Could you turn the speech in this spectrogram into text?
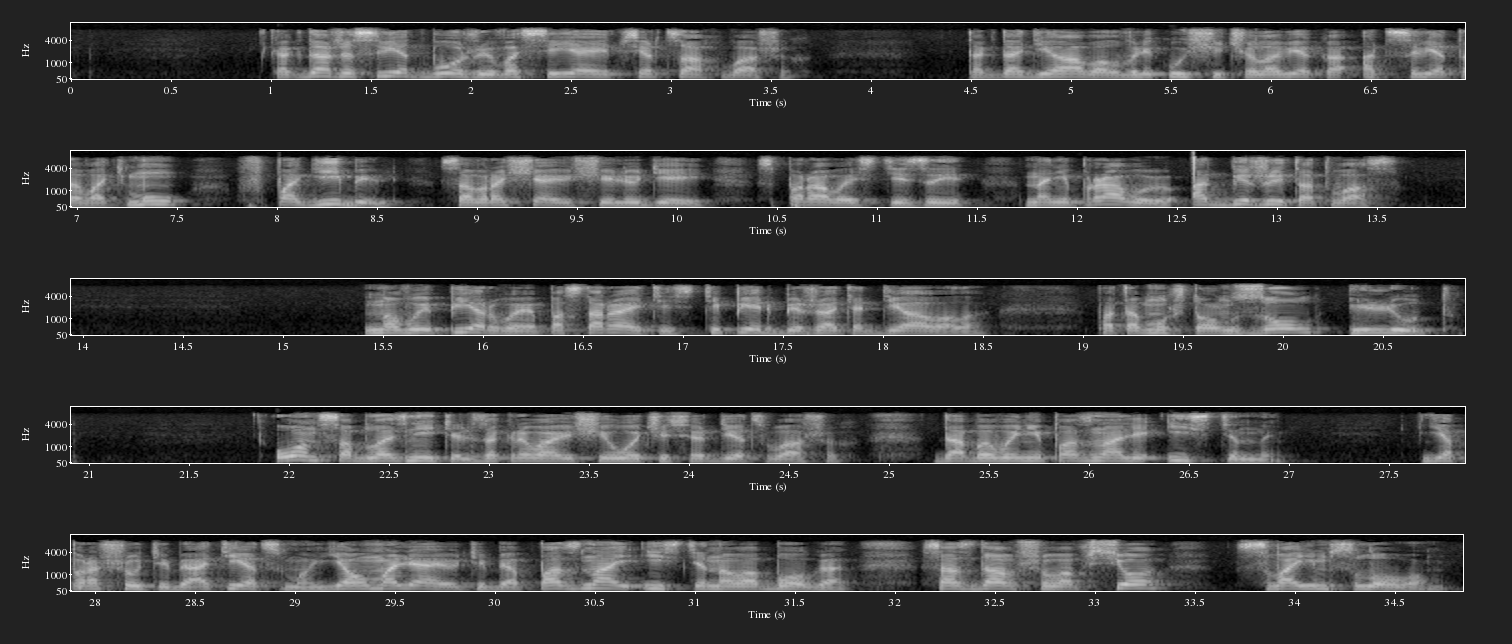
Когда же свет Божий воссияет в сердцах ваших? Тогда дьявол, влекущий человека от света во тьму, в погибель, совращающий людей с правой стезы на неправую, отбежит от вас. Но вы первые постарайтесь теперь бежать от дьявола, потому что он зол и лют. Он соблазнитель, закрывающий очи сердец ваших, дабы вы не познали истины. Я прошу тебя, Отец мой, я умоляю тебя, познай истинного Бога, создавшего все своим словом.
